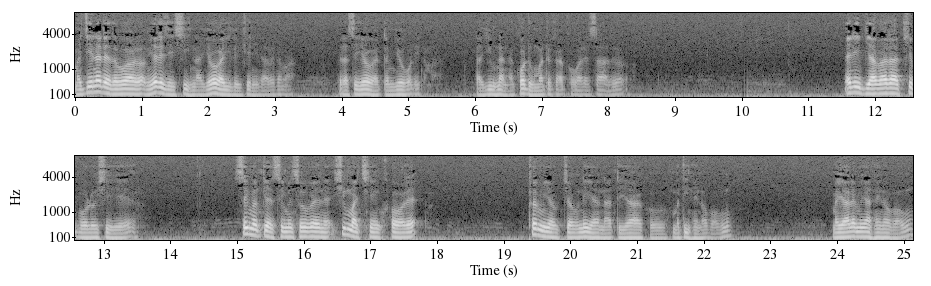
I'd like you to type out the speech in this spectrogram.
မကျင့်တဲ့သဘောကတော့အမြဲတည်းရှိနေတာယောဂကြီးလိုဖြစ်နေတာပဲဓမ္မအဲ့ဒါစေယောဂတစ်မျိုးပေါ့လေဓမ္မဒါယူနှံ့တာကောတုမတ္တကခေါ်ပါလေစားဆိုတော့အဲ့ဒီဗျာပါဒဖြစ်ပေါ်လို့ရှိရဲ့စိတ်မပြတ်စိတ်မဆိုးပဲနဲ့ရှုမှတ်ခြင်းခေါ်တဲ့ ထွက်မြောက်ကြောင်နေရနာတရားကိုမသိနိုင်တော့ပါဘူးမရလည်းမရနိုင်တော့ပါဘူး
